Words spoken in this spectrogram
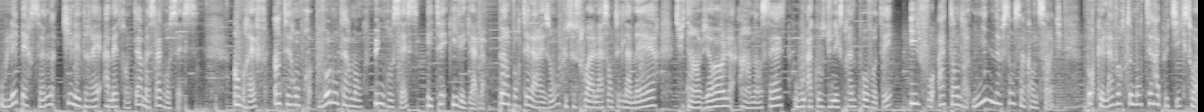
ou les personnes qui l'aideraient à mettre un terme à sa grossesse. En bref, interrompre volontairement une grossesse était illégal. Peu importe la raison, que ce soit la santé de la mère, suite à un viol, à un inceste ou à cause d'une extrême pauvreté, il faut attendre 1955 pour que l'avortement thérapeutique soit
